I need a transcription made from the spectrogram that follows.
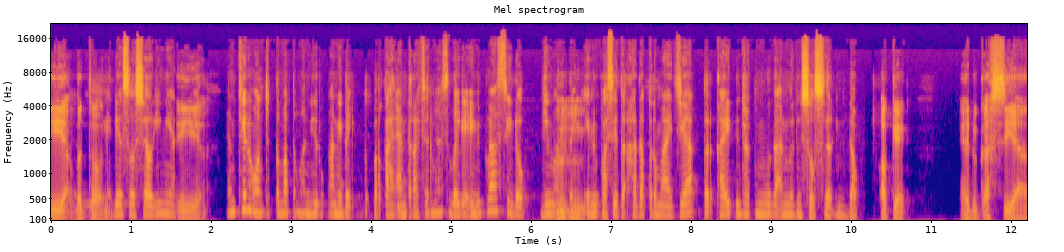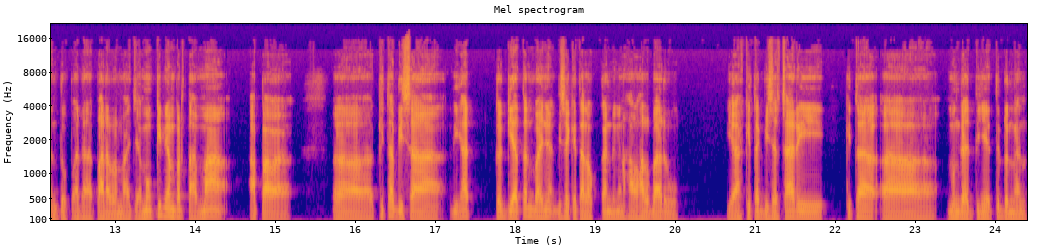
iya betul. media sosial ini ya. Iya. Mungkin untuk teman-teman di rumah nih baik untuk pertanyaan terakhirnya sebagai edukasi dok. Gimana mm -hmm. edukasi terhadap remaja terkait dengan penggunaan media sosial ini dok? Oke. Okay. edukasi ya untuk pada para remaja. Mungkin yang pertama apa uh, kita bisa lihat kegiatan banyak bisa kita lakukan dengan hal-hal baru. Ya, kita bisa cari, kita uh, menggantinya itu dengan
